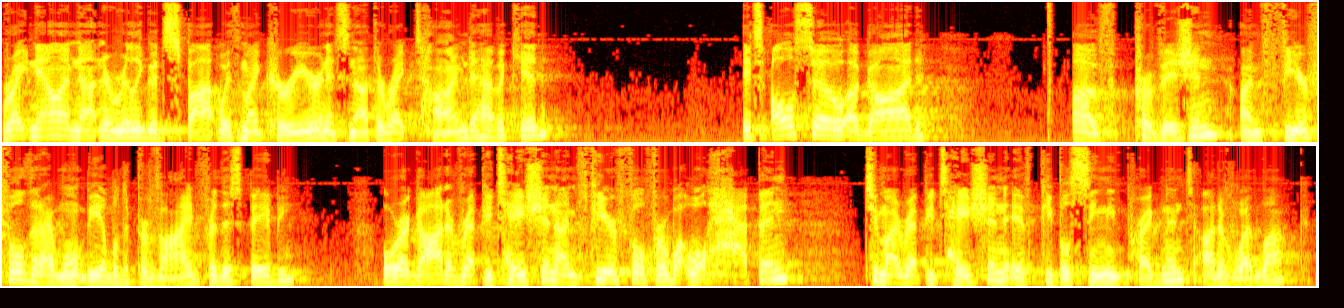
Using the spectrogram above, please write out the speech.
Right now, I'm not in a really good spot with my career, and it's not the right time to have a kid. It's also a God of provision. I'm fearful that I won't be able to provide for this baby or a God of reputation. I'm fearful for what will happen to my reputation if people see me pregnant out of wedlock.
